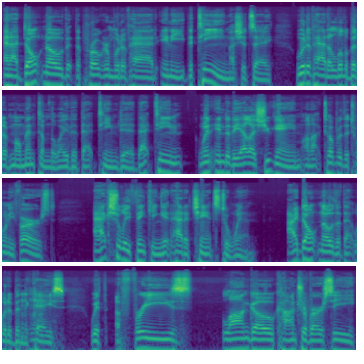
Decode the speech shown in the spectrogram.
And I don't know that the program would have had any, the team, I should say, would have had a little bit of momentum the way that that team did. That team went into the LSU game on October the 21st actually thinking it had a chance to win. I don't know that that would have been the case with a freeze, Longo controversy,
